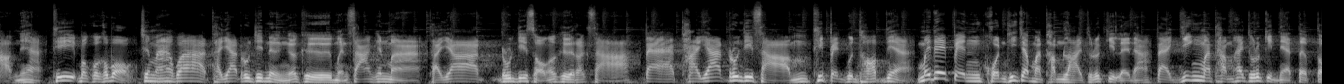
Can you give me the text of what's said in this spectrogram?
3เนี่ยที่บางคนเขาบอกใช่ไหมว่าทายาทรุ่นทีหนึ่1 ก็คือเหมือนสร้างขึ้นมาทายาทรุ่นที่ 2 ก็คือรักษา แต่ทายาทรุ่นที่ 3 ที่เป็นคุณท็อปเนี่ยไม่ได้เป็นคนที่จะมาทำลายธุรกิจเลยนะ แต่ยิ่งมาทำให้ธุรกิจเนี่ยเติบโต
